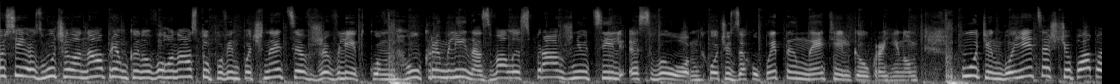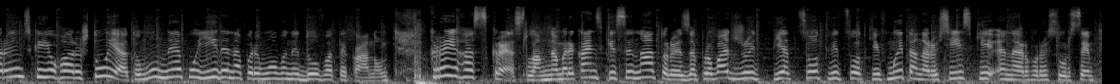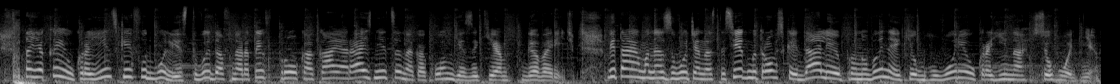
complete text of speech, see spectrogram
Росія озвучила напрямки нового наступу. Він почнеться вже влітку. У Кремлі назвали справжню ціль СВО. Хочуть захопити не тільки Україну. Путін боїться, що папа римський його арештує, тому не поїде на перемовини до Ватикану. Крига з кресла. Американські сенатори запроваджують 500% мита на російські енергоресурси. Та який український футболіст видав наратив про какая разниця на каком язикі говорить. Вітаю, мене звуть Анастасія Дмитровська. І далі про новини, які обговорює Україна сьогодні.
